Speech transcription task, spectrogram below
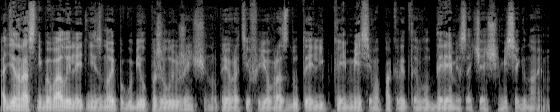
Один раз небывалый летний зной погубил пожилую женщину, превратив ее в раздутое липкое месиво, покрытое волдырями, сочащимися гноем.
